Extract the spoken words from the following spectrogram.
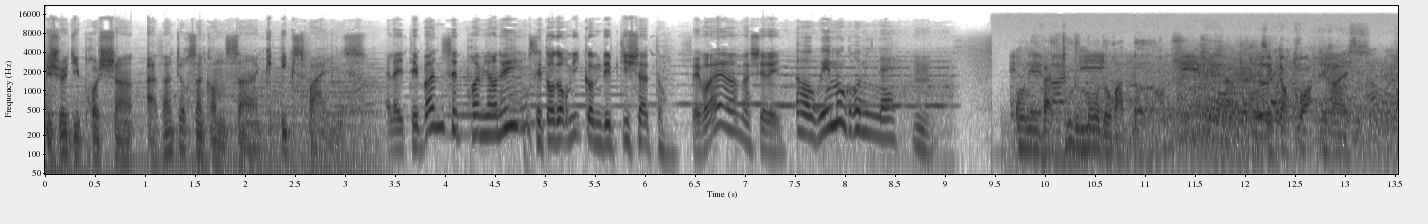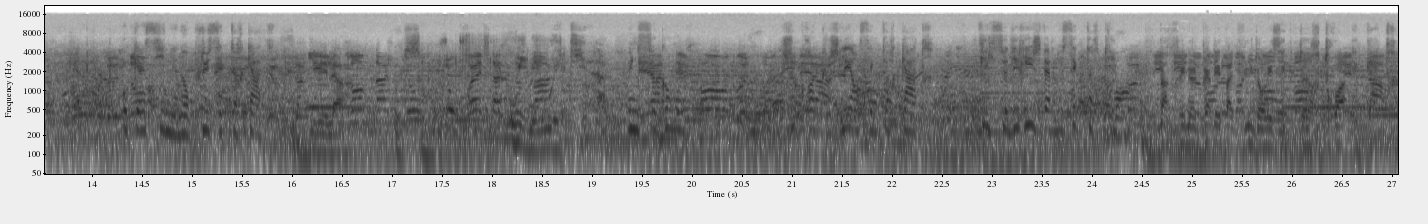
Jeudi prochain, à 20h55, X-Files. Elle a été bonne cette première nuit? On s'est endormis comme des petits chatons. C'est vrai, hein, ma chérie? Oh oui, mon gros minet. On y va, tout le monde au rapport. Secteur 3, RAS. Aucun signe non plus, secteur 4. Il est là, je le sens. Oui, mais où est-il? Une seconde. Je crois que je l'ai en secteur 4. Qu'il se dirige vers le secteur 3. Parfait, ne le perdez pas de vue dans les secteurs 3 et 4.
